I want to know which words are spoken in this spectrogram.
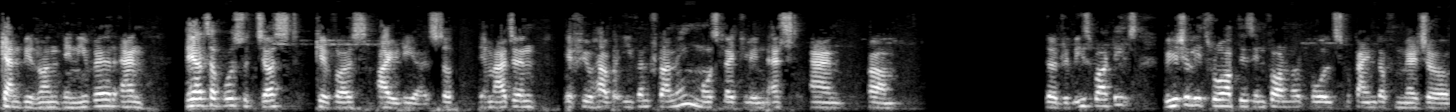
can be run anywhere and they are supposed to just give us ideas. So imagine if you have an event running, most likely Nest and um, the release parties, we usually throw up these informal polls to kind of measure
